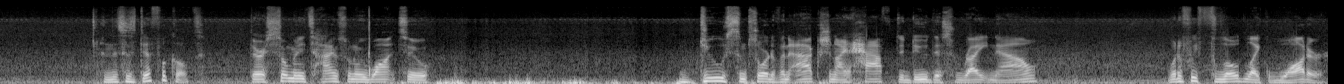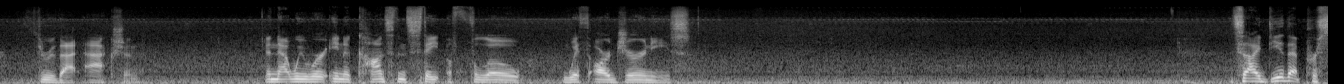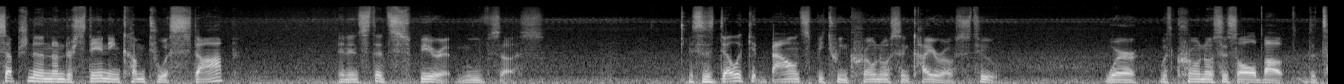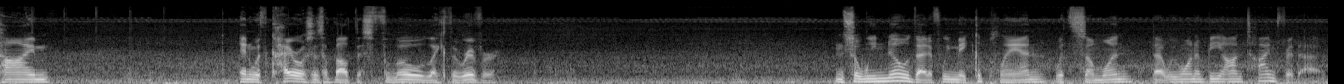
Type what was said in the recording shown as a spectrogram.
And this is difficult. There are so many times when we want to do some sort of an action. I have to do this right now. What if we flowed like water through that action? And that we were in a constant state of flow with our journeys It's the idea that perception and understanding come to a stop, and instead, spirit moves us. It's this delicate balance between Chronos and Kairos, too, where with Chronos it's all about the time, and with Kairos it's about this flow like the river. And so we know that if we make a plan with someone, that we want to be on time for that.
